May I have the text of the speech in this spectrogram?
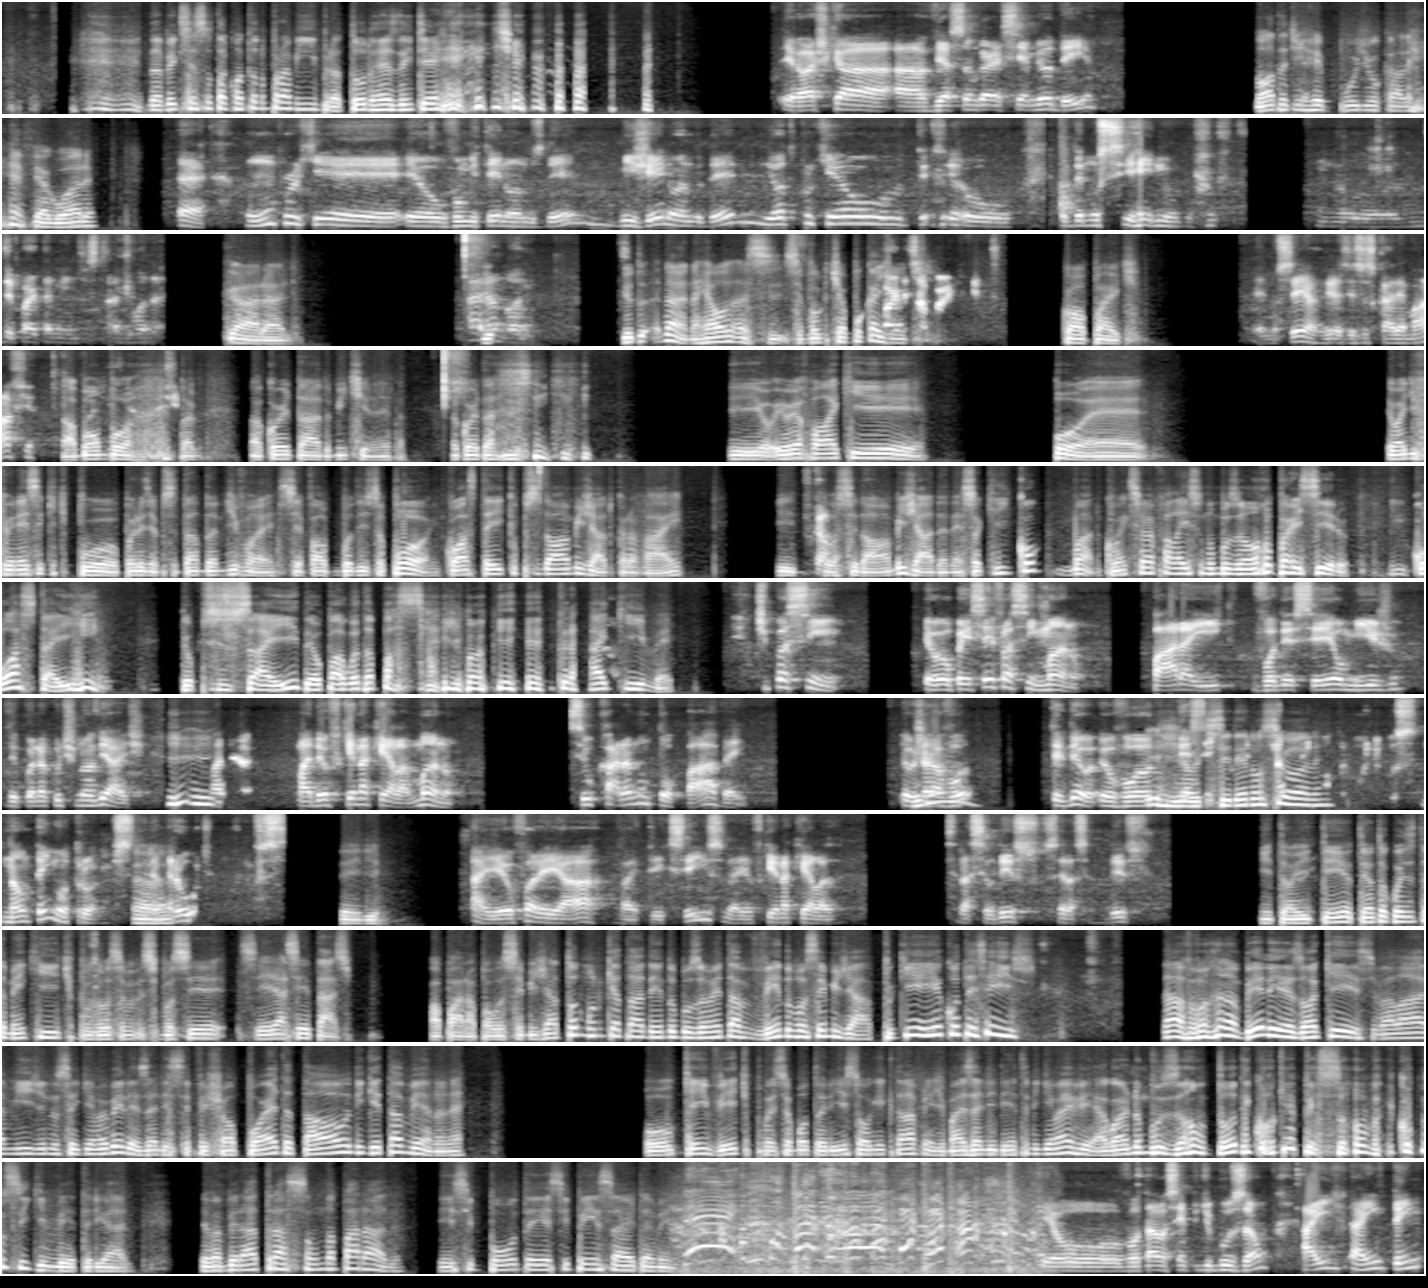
Ainda bem que você só tá contando pra mim, pra todo o resto da internet. Eu acho que a, a aviação Garcia me odeia. Nota de repúdio ao Calef agora. Um porque eu vomitei no ônibus dele, mijei no ônibus dele, e outro porque eu, eu, eu denunciei no departamento de estado de rodagem. Caralho. Ah, era anônimo. E o do- Não, na real, assim, você falou que tinha pouca Guarda gente. parte. Qual parte? Eu não sei, às vezes os caras é máfia. Tá bom, pô. Tá, tá cortado. Mentira, né? Tá, tá cortado sim. E eu, eu ia falar que. Pô, é. Tem uma diferença que, tipo, por exemplo, você tá andando de van, você fala pro motorista, pô, encosta aí que eu preciso dar uma mijada. O cara vai e Fica você dá uma mijada, né? Só que, mano, como é que você vai falar isso no busão, parceiro? Encosta aí que eu preciso sair, daí eu pago outra passagem pra me entrar aqui, velho. Tipo assim, eu, eu pensei e falei assim, mano, para aí, vou descer, eu mijo, depois nós continua a viagem. E- e- Mas daí eu fiquei naquela, mano, se o cara não topar, velho, eu já vou. Entendeu? Eu vou Já descer. se denunciou, não né? tem outro ônibus. Não tem outro ônibus. Aham. Era o último ônibus. Entendi. Aí eu falei, ah, vai ter que ser isso, velho. Eu fiquei naquela. Será se eu desço? Será se eu desço? Então, e tem, tem outra coisa também que, tipo, você, se você se aceitasse pra parar pra você mijar, todo mundo que tá dentro do busão ia tá vendo você mijar. Porque ia acontecer isso. Na van, beleza, ok. Você vai lá, mija, não sei o que, mas beleza. Ali você fechou a porta e tal, ninguém tá vendo, né? Ou quem vê, tipo, vai ser o motorista ou alguém que tá na frente. Mas ali dentro ninguém vai ver. Agora no busão, toda e qualquer pessoa vai conseguir ver, tá ligado? Você vai virar a atração da parada. Tem esse ponto aí, esse pensar também. Eu voltava sempre de busão. Aí, aí tem.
